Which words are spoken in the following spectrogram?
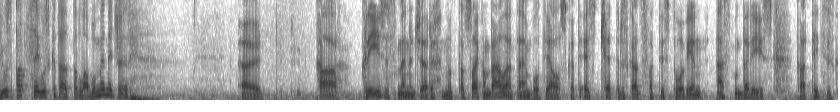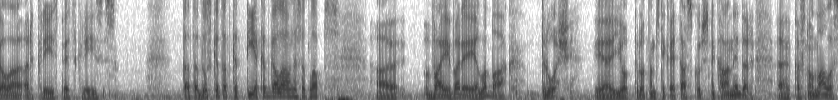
Jūs pats sevi uzskatāt par labu menedžeri? Uh, kā krīzes menedžeri, nu, tas laikam vēlētājiem būtu jāuzskata. Es četras gadus faktiski to vien esmu darījis, kā ticis galā ar krīzi pēc krīzes. Tā tad uzskatāt, ka tiekat galā un esat labs? Vai varēja labāk? Droši. Jo, protams, tikai tas, kurš nekā nedara, eh, kas no malas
